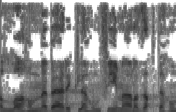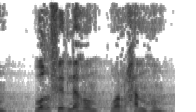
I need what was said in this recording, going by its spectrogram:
اللهم بارك لهم فيما رزقتهم واغفر لهم وارحمهم.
